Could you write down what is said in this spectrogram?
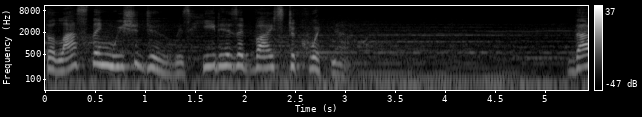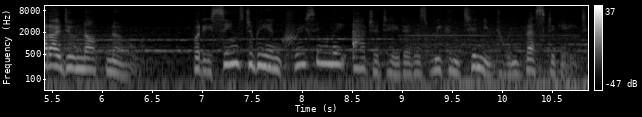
The last thing we should do is heed his advice to quit now. That I do not know, but he seems to be increasingly agitated as we continue to investigate.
